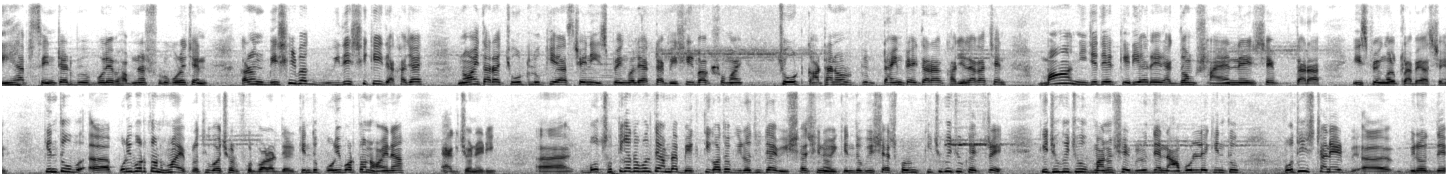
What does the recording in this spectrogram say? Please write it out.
রিহ্যাব সেন্টার বলে ভাবনা শুরু করেছেন? কারণ বেশিরভাগ বিদেশিকেই দেখা যায়, নয় তারা চোট লুকিয়ে আসছেন ইস্টবেঙ্গলে একটা বেশিরভাগ সময় চোট কাটানোর টাইমটাই তারা কাজে লাগাচ্ছেন বা নিজেদের কেরিয়ারের একদম সায়ান্নে এসে তারা ইস্টবেঙ্গল ক্লাবে আসছেন। কিন্তু পরিবর্তন হয় প্রতি বছর ফুটবলারদের, কিন্তু পরিবর্তন হয় না একজনেরই। সত্যি কথা বলতে আমরা ব্যক্তিগত বিরোধিতায় বিশ্বাসী নই, কিন্তু বিশ্বাস করুন কিছু কিছু ক্ষেত্রে কিছু কিছু মানুষের বিরুদ্ধে না বললে কিন্তু প্রতিষ্ঠানের বিরুদ্ধে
